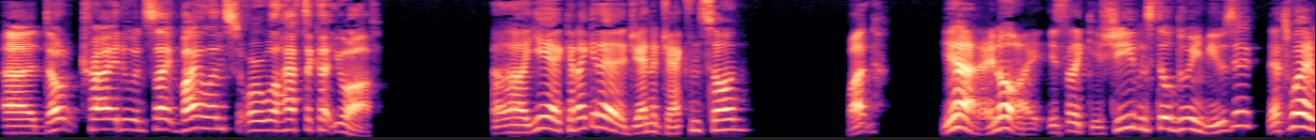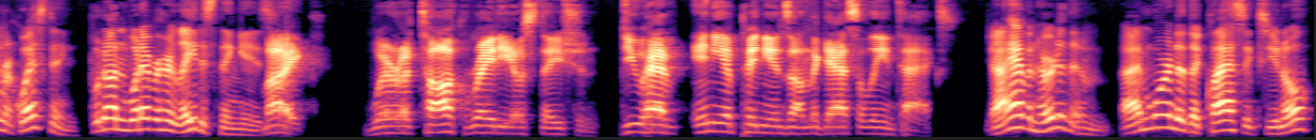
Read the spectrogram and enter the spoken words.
Uh, don't try to incite violence or we'll have to cut you off. Uh, yeah, can I get a Janet Jackson song? What? Yeah, I know. It's like, is she even still doing music? That's why I'm requesting. Put on whatever her latest thing is. Mike, we're a talk radio station. Do you have any opinions on the gasoline tax? I haven't heard of them. I'm more into the classics, you know?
